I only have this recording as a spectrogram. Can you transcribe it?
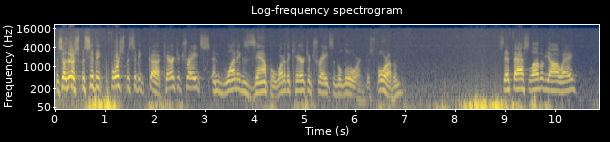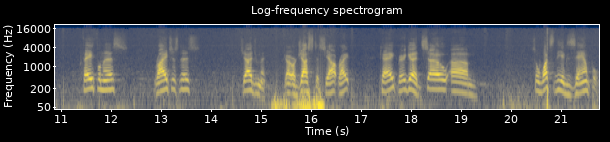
And so there are specific, four specific uh, character traits and one example. What are the character traits of the Lord? There's four of them steadfast love of Yahweh, faithfulness, righteousness, judgment, or justice. Yeah, right? Okay, very good. So, um, so what's the example?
